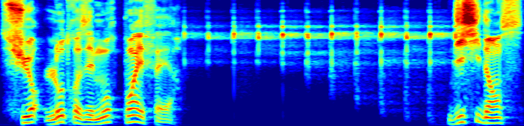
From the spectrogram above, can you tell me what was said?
sur l'autrezemmour.fr. Dissidence.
